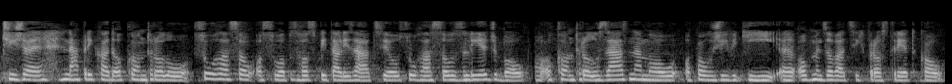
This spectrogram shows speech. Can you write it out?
čiže napríklad o kontrolu súhlasov osôb s hospitalizáciou, súhlasov s liečbou, o kontrolu záznamov, o použití e, obmedzovacích prostriedkov,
